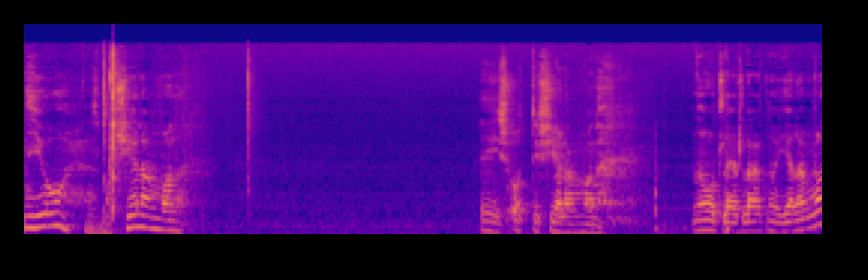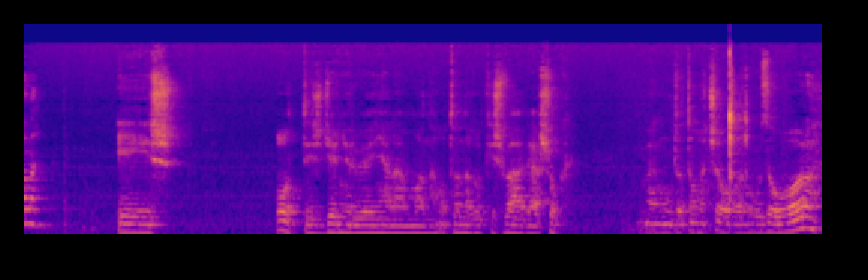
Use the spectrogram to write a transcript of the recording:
Jó, ez most jelen van. És ott is jelen van. Na, ott lehet látni, hogy jelen van. és ott is gyönyörűen jelen van, ott vannak a kis vágások. Megmutatom a csavarhúzóval.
